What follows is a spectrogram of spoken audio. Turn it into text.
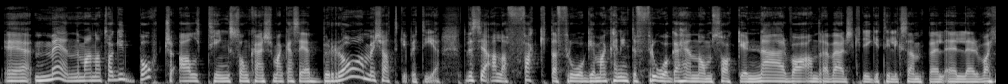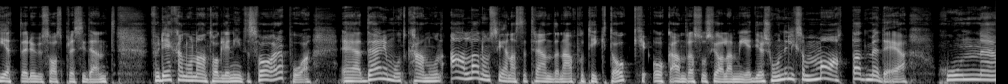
Eh, men man har tagit bort allting som kanske man kan säga är bra med ChatGPT. Det vill säga alla faktafrågor. Man kan inte fråga henne om saker, när var andra världskriget till exempel, eller vad heter USAs president? För det kan hon antagligen inte svara på. Eh, däremot kan hon alla de senaste trenderna på TikTok och andra sociala medier, så hon är liksom matad med det. Hon eh,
